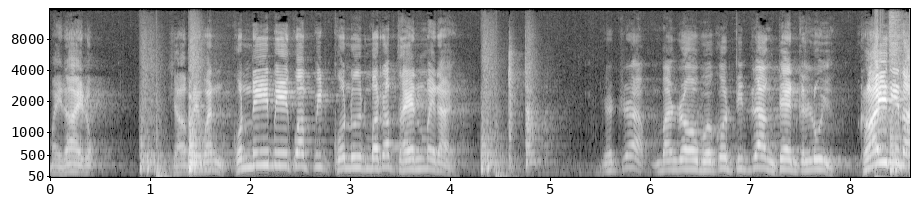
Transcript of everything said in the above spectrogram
ไม่ได้หรอกชาวไพวัน คนนี้มีความผิดคนอื่นมารับแทนไม่ได้จะทราบบ้านเราเบื่อก็ติดร่างแทนกันลุย ใครที่ไหน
